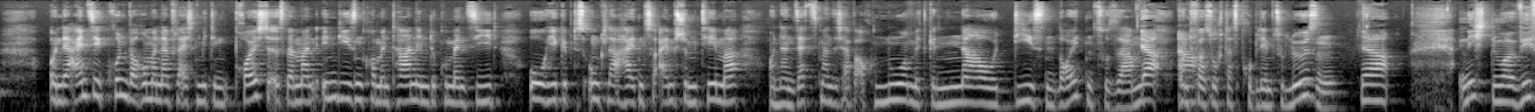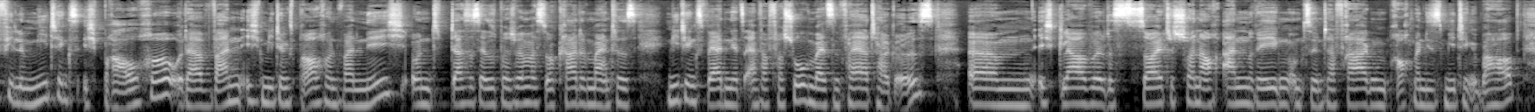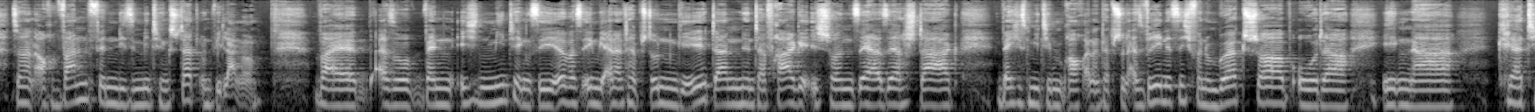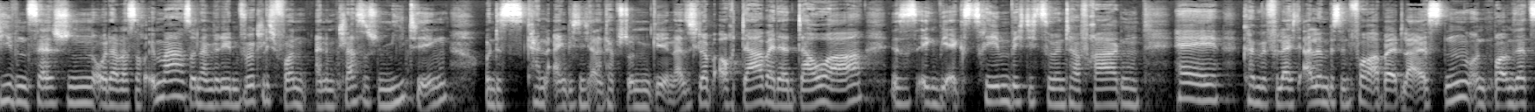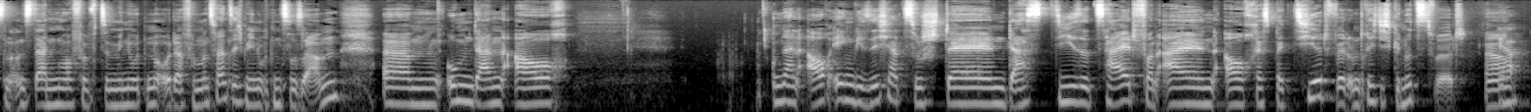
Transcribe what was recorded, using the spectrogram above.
Und der einzige Grund, warum man dann vielleicht ein Meeting bräuchte, ist, wenn man in diesen Kommentaren im Dokument sieht, oh, hier gibt es Unklarheiten zu einem bestimmten Thema. Und dann setzt man sich aber auch nur mit genau diesen Leuten zusammen Ja, und ja. versucht, das Problem zu lösen. Ja. Nicht nur, wie viele Meetings ich brauche oder wann ich Meetings brauche und wann nicht. Und das ist ja super schön, was du auch gerade meintest. Meetings werden jetzt einfach verschoben, weil es ein Feiertag ist. Ähm, ich glaube, das sollte schon auch anregen, um zu hinterfragen, braucht man dieses Meeting überhaupt? Sondern auch, wann finden diese Meetings statt und wie lange? Weil, also, wenn ich ein Meeting sehe, was irgendwie anderthalb Stunden geht, dann hinterfrage ich schon sehr, sehr stark, welches Meeting braucht anderthalb Stunden. Also wir reden jetzt nicht von einem Workshop oder irgendeiner kreativen Session oder was auch immer, sondern wir reden wirklich von einem klassischen Meeting und es kann eigentlich nicht anderthalb Stunden gehen. Also ich glaube, auch da bei der Dauer ist es irgendwie extrem wichtig zu hinterfragen, hey, können wir vielleicht alle ein bisschen Vorarbeit leisten und setzen uns dann nur 15 Minuten oder 25 Minuten zusammen, ähm, um dann auch um dann auch irgendwie sicherzustellen, dass diese Zeit von allen auch respektiert wird und richtig genutzt wird. Ja. Ja.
